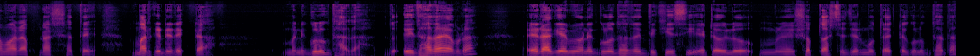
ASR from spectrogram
আমার আপনার সাথে মার্কেটের একটা মানে গোলক ধাঁধা। তো এই ধাঁধায় আমরা, এর আগে আমি অনেকগুলো ধাঁধা দেখিয়েছি, এটা হলো মানে সপ্ত আশ্চর্যের মতো একটা গোলক ধাঁধা।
